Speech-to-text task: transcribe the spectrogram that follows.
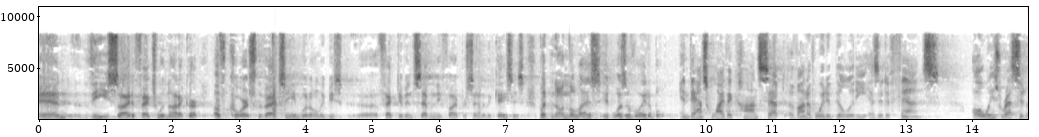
and these side effects would not occur." Of course, the vaccine would only be uh, effective in 75 percent of the cases, but nonetheless, it was avoidable. And that's why the concept of unavoidability as a defense always rested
